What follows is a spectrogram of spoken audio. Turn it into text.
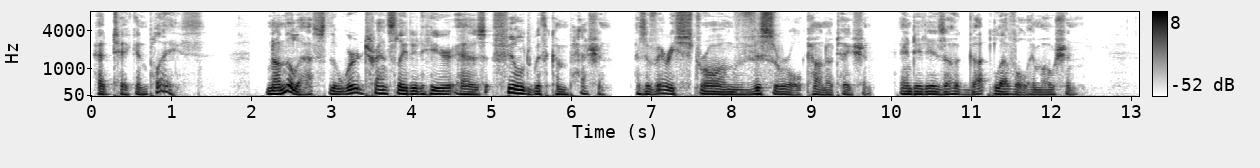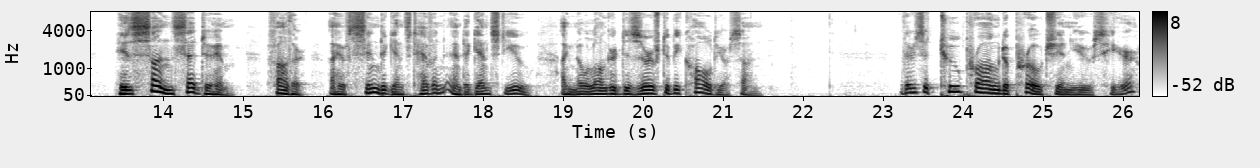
had taken place. Nonetheless, the word translated here as filled with compassion has a very strong visceral connotation, and it is a gut level emotion. His son said to him, Father, I have sinned against heaven and against you. I no longer deserve to be called your son. There's a two pronged approach in use here.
